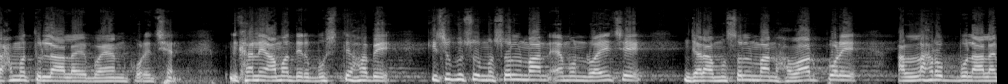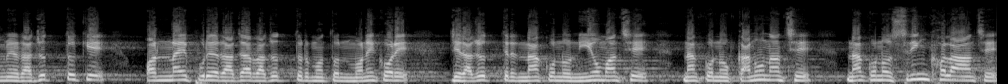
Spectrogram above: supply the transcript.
রহমতুল্লাহ আলাই বয়ান করেছেন। এখানে আমাদের বুঝতে হবে কিছু কিছু মুসলমান এমন রয়েছে যারা মুসলমান হওয়ার পরে আল্লাহ রব্বুল আলমের রাজত্বকে অন্যায়পুরে রাজার রাজত্বর মতন মনে করে যে রাজত্বের না কোনো নিয়ম আছে, না কোনো কানুন আছে, না কোনো শৃঙ্খলা আছে।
